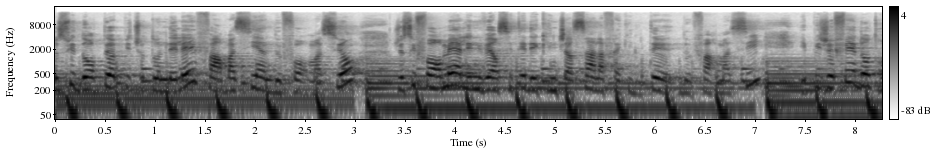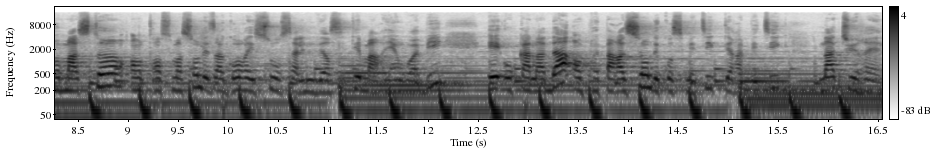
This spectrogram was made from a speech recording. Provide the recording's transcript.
Je suis docteur Pichotondele, pharmacien de formation. Je suis formé à l'université de Kinshasa à la faculté de pharmacie. Et puis je fais d'autres masters en transformation des agro-ressources à l'université Marien Gwabi. et au Canada en préparation de cosmétiques thérapeutiques naturelles.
